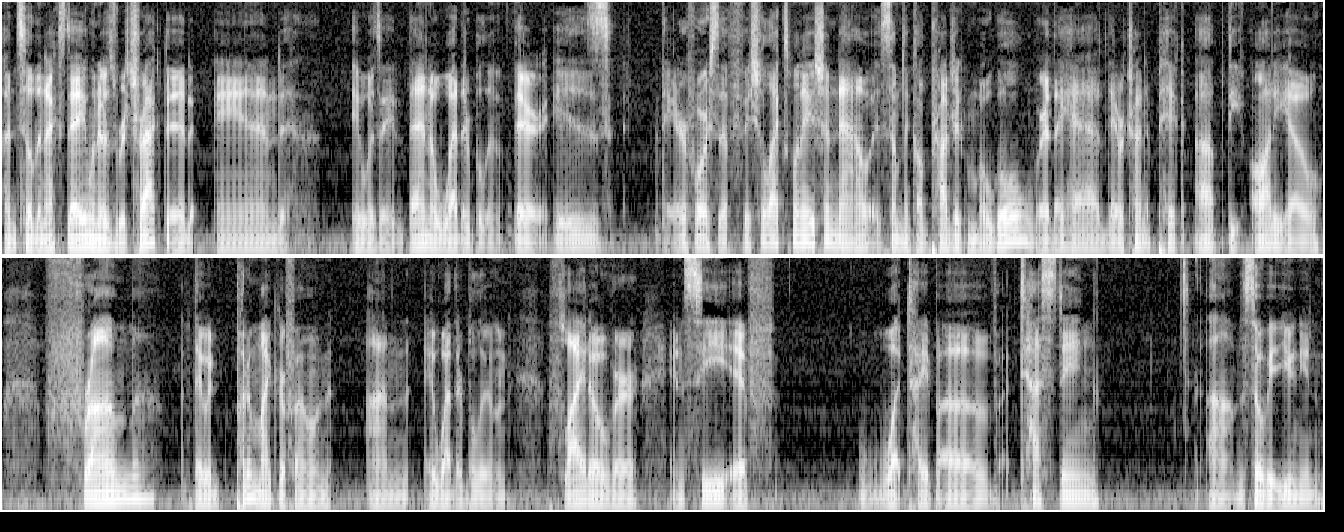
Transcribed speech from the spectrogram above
until the next day when it was retracted and it was a then a weather balloon. There is the Air Force official explanation now is something called Project Mogul where they had they were trying to pick up the audio from they would put a microphone on a weather balloon, fly it over and see if what type of testing um, the Soviet Union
